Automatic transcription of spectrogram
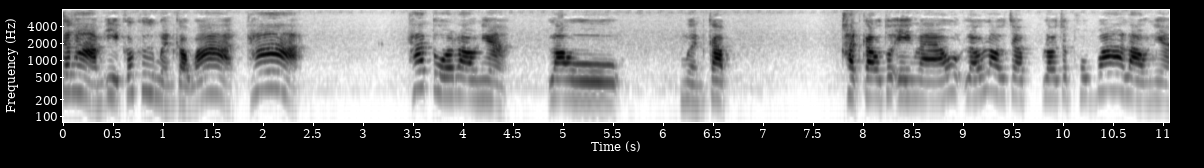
จะถามอีกก็คือเหมือนกับว่าถ้า ถ้าตัวเราเนี่ยเราเหมือนกับขัดเกลาตัวเองแล้ว แล้วเราจะเราจะพบว่าเราเนี่ย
